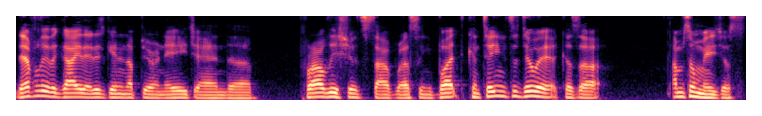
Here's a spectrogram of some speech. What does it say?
definitely the guy that is getting up there in age and uh, probably should stop wrestling, but continue to do it because uh, I'm assuming he just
